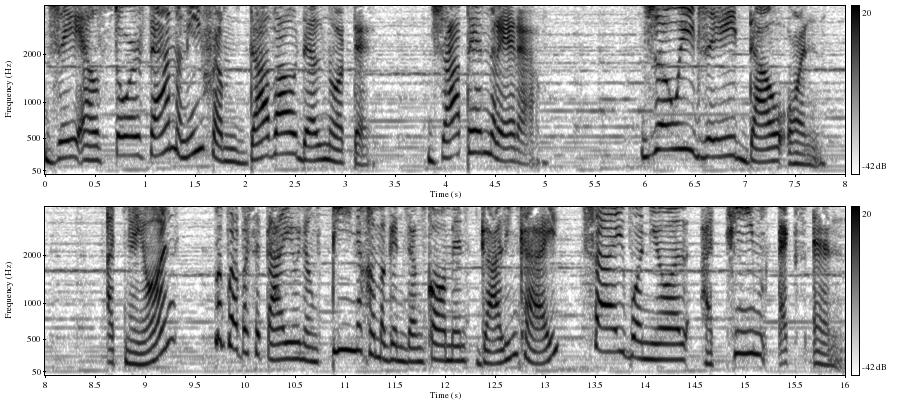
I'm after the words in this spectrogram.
JL Store Family from Davao del Norte, Japen Rera, Joey J. Daon. At ngayon, magbabasa tayo ng pinakamagandang comment galing kay Chai Bonyol at Team XN.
